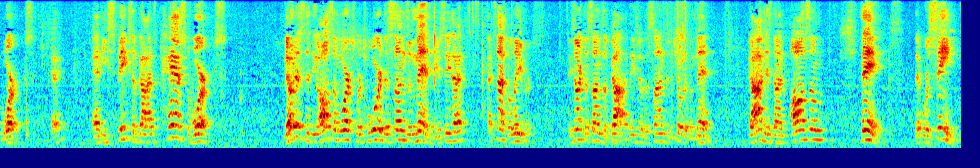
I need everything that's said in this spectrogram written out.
works. Okay? And he speaks of God's past works. Notice that the awesome works were toward the sons of men. You see that? That's not believers. These aren't the sons of God. These are the sons and children of men. God has done awesome things that were seen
